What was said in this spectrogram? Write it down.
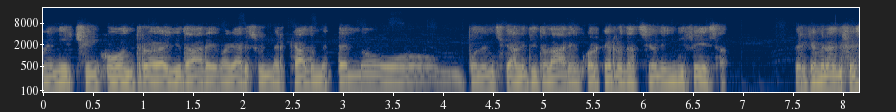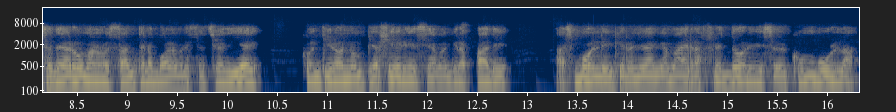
venirci incontro e aiutare magari sul mercato mettendo un potenziale titolare in qualche rotazione in difesa, perché me la difesa della Roma, nonostante la buona prestazione di ieri, continua a non piacere e siamo aggrappati a Smalling che non gli venga mai il raffreddore, visto che con Bulla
